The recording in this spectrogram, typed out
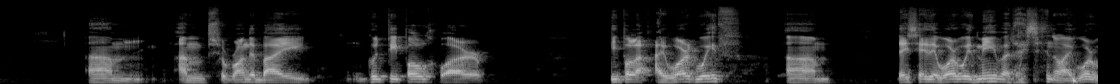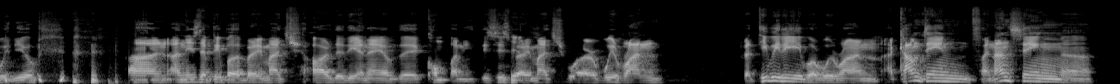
Um, I'm surrounded by good people who are people I work with. Um, they say they work with me, but I say no, I work with you. and and it's the people that very much are the DNA of the company. This is yeah. very much where we run creativity, where we run accounting, financing, uh,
